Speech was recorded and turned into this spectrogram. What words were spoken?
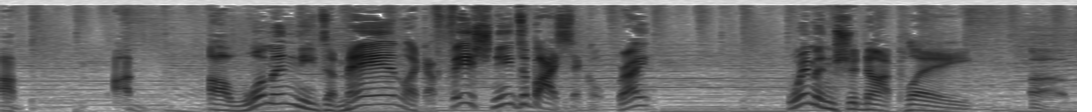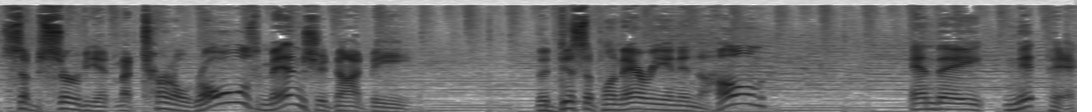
a, a, a woman needs a man like a fish needs a bicycle, right? Women should not play uh, subservient maternal roles. Men should not be the disciplinarian in the home. And they nitpick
